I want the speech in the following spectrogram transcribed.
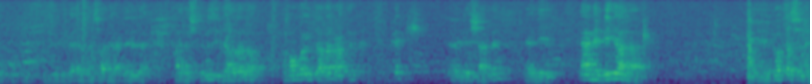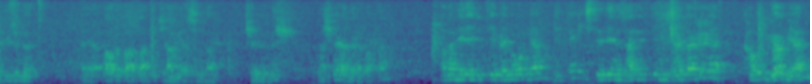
hukukun üstünlüğü gibi evrensel değerleri de paylaştığımız iddiaları var. Ama o iddialar artık pek e, geçerli e, değil. Yani bir yana e, rotasını, yüzünü e, Avrupa Atlantik Camiası'ndan çevirmiş, başka yerlere bakan ama nereye gittiği belli olmayan, gitmek istediğini zannettiğimiz yerlerde de kabul görmeyen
